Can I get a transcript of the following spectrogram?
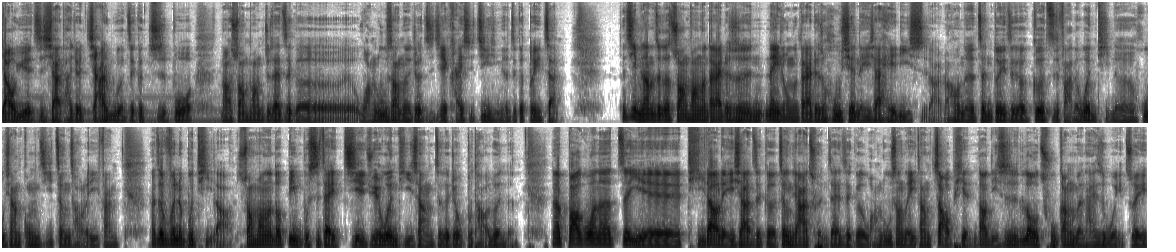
邀约之下，他就加入了这个直播，然后双方就在这个网络上呢，就直接开始进行了这个对战。那基本上这个双方呢，大概就是内容呢，大概就是互掀了一下黑历史啦，然后呢，针对这个各执法的问题呢，互相攻击争吵了一番。那这部分就不提了，双方呢都并不是在解决问题上，这个就不讨论的。那包括呢，这也提到了一下这个郑家纯在这个网络上的一张照片，到底是露出肛门还是尾椎？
